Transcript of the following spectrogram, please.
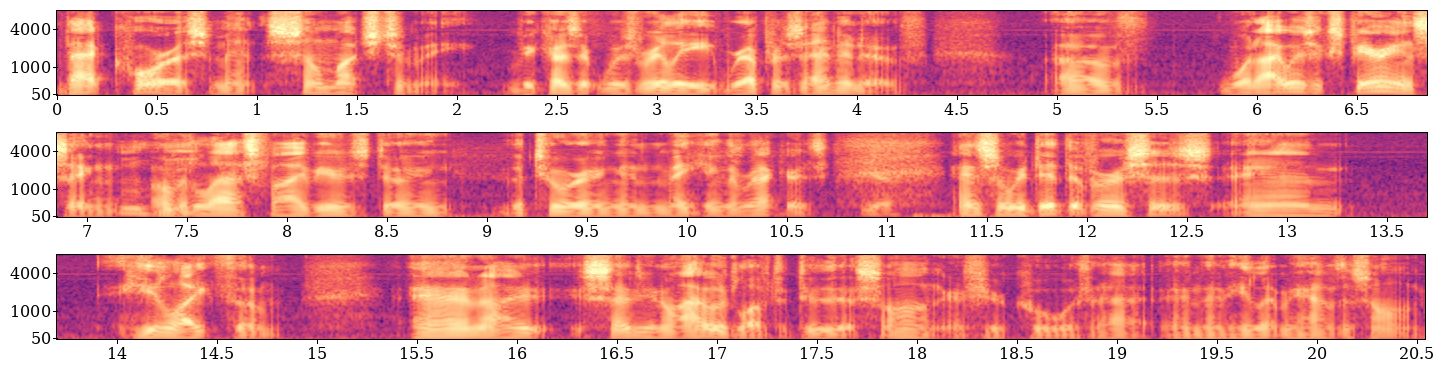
that chorus meant so much to me because it was really representative of what I was experiencing mm-hmm. over the last five years doing the touring and making the records. Yeah. And so we did the verses, and he liked them. And I said, you know, I would love to do this song if you're cool with that. And then he let me have the song.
